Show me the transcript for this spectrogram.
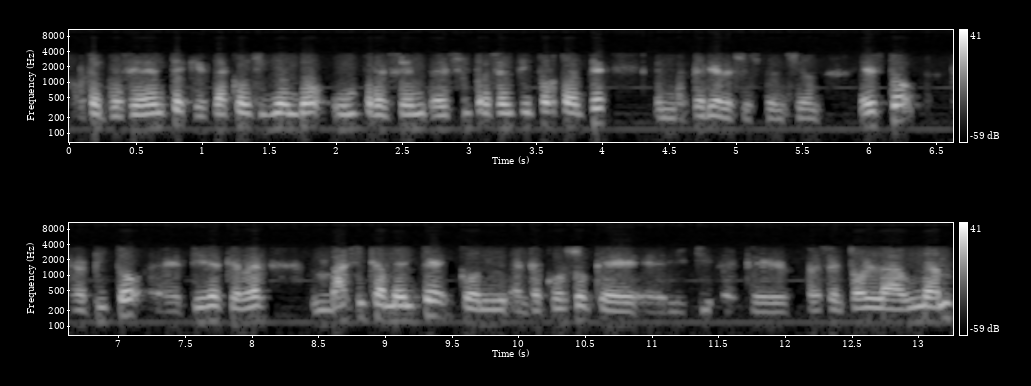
porque el presidente que está consiguiendo un presente, es un presente importante en materia de suspensión. Esto, repito, tiene que ver básicamente con el recurso que, que presentó la UNAM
